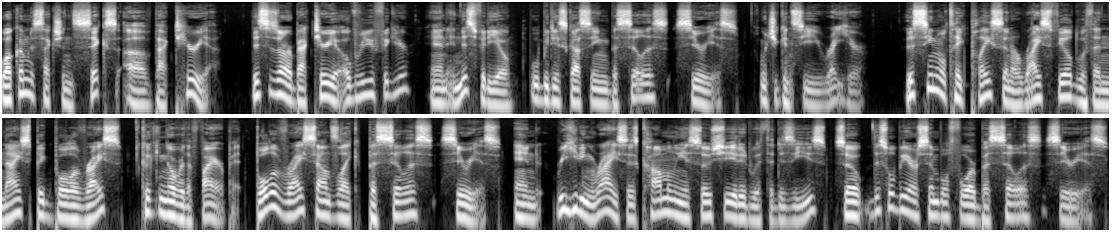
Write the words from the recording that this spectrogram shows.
Welcome to section 6 of bacteria. This is our bacteria overview figure, and in this video, we'll be discussing Bacillus cereus, which you can see right here. This scene will take place in a rice field with a nice big bowl of rice cooking over the fire pit. Bowl of rice sounds like Bacillus cereus, and reheating rice is commonly associated with the disease, so this will be our symbol for Bacillus cereus.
